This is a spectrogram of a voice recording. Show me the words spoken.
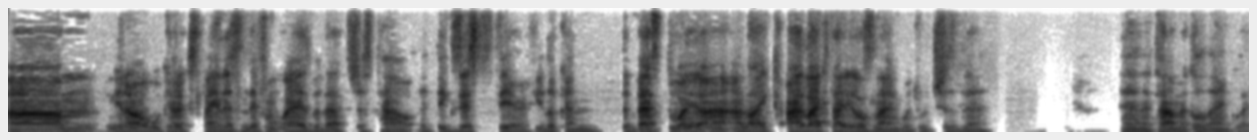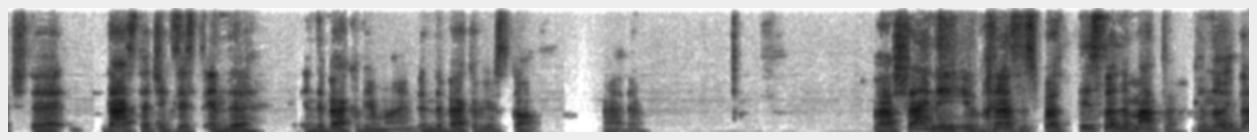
Um, you know, we could explain this in different ways, but that's just how it exists there. If you look on the best way, I, I like I like Taril's language, which is the anatomical language. The das that exists in the in the back of your mind, in the back of your skull, rather. והשני, מבחינת הספרטיסה למטה, כנוידע,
